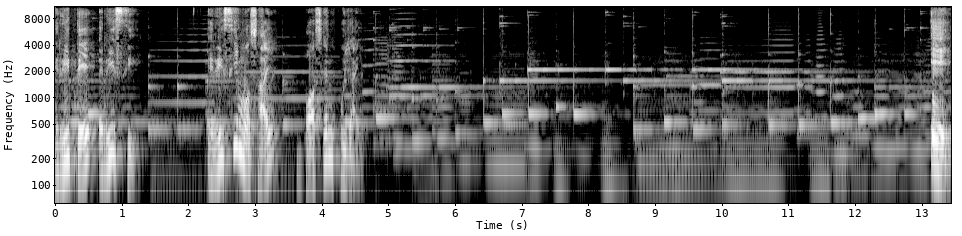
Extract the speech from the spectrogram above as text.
রিতে ঋষি। ঋষি মশাই বসেন পূজায়। এ।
